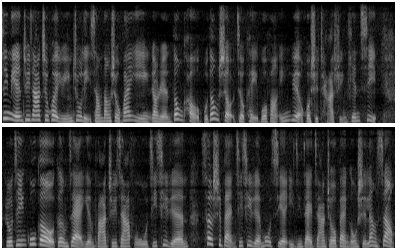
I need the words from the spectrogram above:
近年居家智慧语音助理相当受欢迎，让人动口不动手就可以播放音乐或是查询天气。如今，Google 更在研发居家服务机器人，测试版机器人目前已经在加州办公室亮相。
